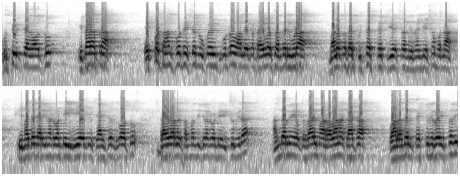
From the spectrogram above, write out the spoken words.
వృత్తిరీత్యా కావచ్చు ఇతరత్ర ఎక్కువ ట్రాన్స్పోర్టేషన్ ఉపయోగించుకుంటారో వాళ్ళ యొక్క డ్రైవర్స్ అందరినీ కూడా మళ్ళొకసారి ఫిట్నెస్ టెస్ట్ చేసిన నిర్ణయం చేసిన మొన్న ఈ మధ్య జరిగినటువంటి విఐపీ శాంక్షన్స్ కావచ్చు డ్రైవర్లకు సంబంధించినటువంటి ఇష్యూ మీద అందరినీ ఒకసారి మా రవాణా శాఖ వాళ్ళందరినీ టెస్ట్ నిర్వహిస్తుంది.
